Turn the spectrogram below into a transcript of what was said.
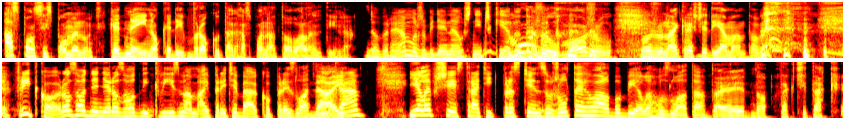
Aspoň si spomenúť. Keď ne inokedy v roku, tak aspoň na toho Valentína. Dobre, a môže byť aj náušničky. Ja Môžu, dodávam. môžu. Môžu najkrajšie diamantové. Fritko, rozhodne nerozhodný kvíz mám aj pre teba ako pre zlatníka. Je lepšie stratiť prsten zo žltého alebo bieleho zlata? To je jedno, tak či tak.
